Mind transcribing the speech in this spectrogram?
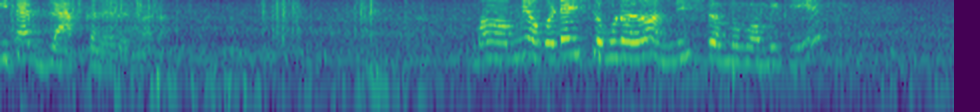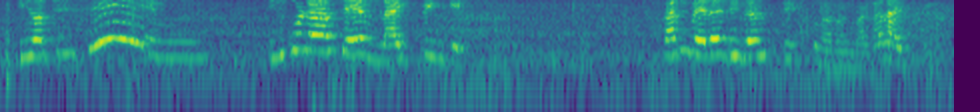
ఈ టైప్ బ్లాక్ కలర్ అనమాట మా మమ్మీ ఒకటే ఇష్టం ఉండదు అన్ని ఇష్టం మా మమ్మీకి. ఇది వచ్చేసి ఇది కూడా సేమ్ లైట్ పింక్ కానీ వేరే డిజైన్స్ తీసుకున్నాను అనమాట లైట్ పింక్.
